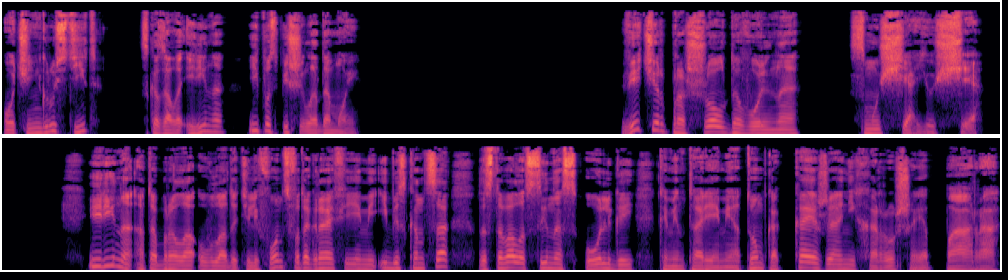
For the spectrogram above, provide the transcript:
очень грустит», — сказала Ирина и поспешила домой. Вечер прошел довольно смущающе. Ирина отобрала у Влада телефон с фотографиями и без конца доставала сына с Ольгой комментариями о том, какая же они хорошая пара,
